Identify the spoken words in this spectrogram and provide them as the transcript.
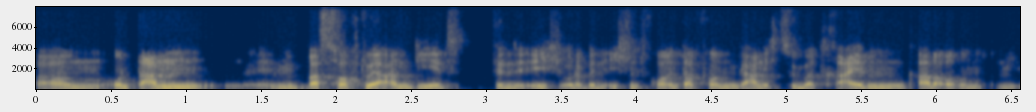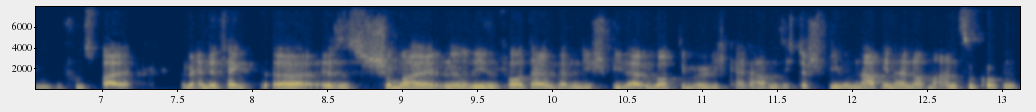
Ähm, und dann, was Software angeht, finde ich oder bin ich ein Freund davon, gar nicht zu übertreiben, gerade auch im, im Jugendfußball. Im Endeffekt äh, ist es schon mal ein Riesenvorteil, wenn die Spieler überhaupt die Möglichkeit haben, sich das Spiel im Nachhinein nochmal anzugucken.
